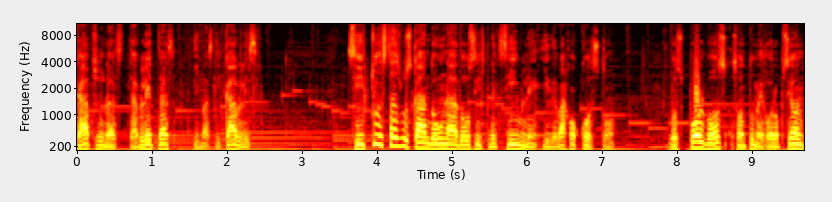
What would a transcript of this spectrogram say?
cápsulas, tabletas y masticables. Si tú estás buscando una dosis flexible y de bajo costo, los polvos son tu mejor opción,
